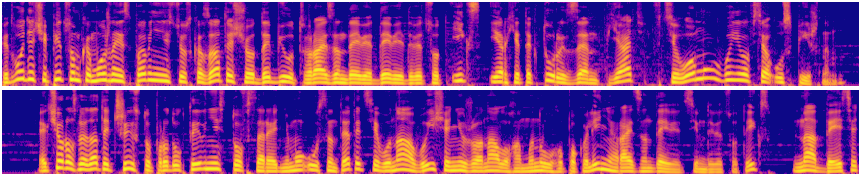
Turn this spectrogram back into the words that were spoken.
Підводячи підсумки, можна із певністю сказати, що дебют Ryzen 9 9900X і архітектури Zen 5 в цілому виявився успішним. Якщо розглядати чисту продуктивність, то в середньому у синтетиці вона вища, ніж у аналога минулого покоління Ryzen 9 7900X на 10%.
